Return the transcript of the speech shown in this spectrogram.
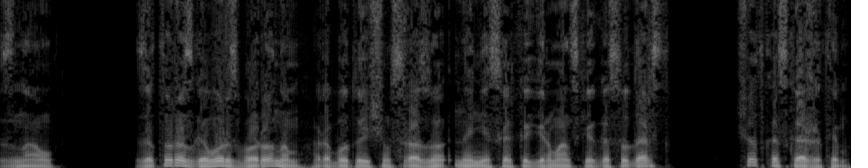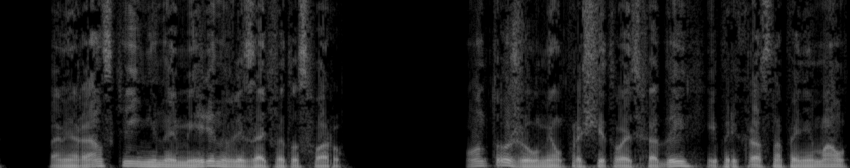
Знал. Зато разговор с бароном, работающим сразу на несколько германских государств, четко скажет им, Померанский не намерен влезать в эту сфару. Он тоже умел просчитывать ходы и прекрасно понимал,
